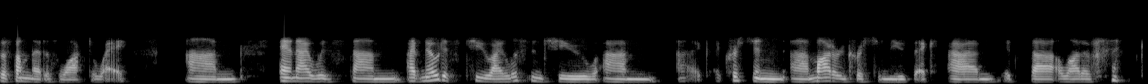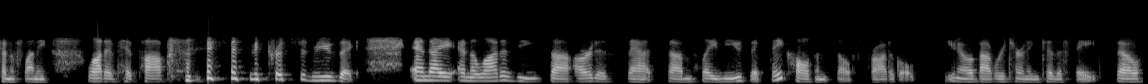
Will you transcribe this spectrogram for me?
So someone that has walked away. Um, and I was, um, I've noticed too, I listened to um, uh, Christian, uh, modern Christian music. Um, it's uh, a lot of, kind of funny, a lot of hip hop Christian music. And I, and a lot of these uh, artists that um, play music, they call themselves prodigals, you know, about returning to the faith. So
